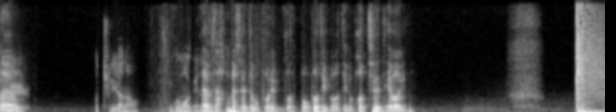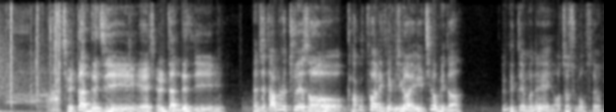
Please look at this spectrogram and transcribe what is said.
발- 버틸려나? 궁금하긴 내가. 한발 절대 못, 버리, 못, 못 버틸 것 같아. 이거 버티면 대박이다. 아 절대 안 되지. 예 절대 안 되지. 현재 W2에서 카구팔이 데미지가 1티어입니다. 그렇기 때문에 어쩔 수가 없어요.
